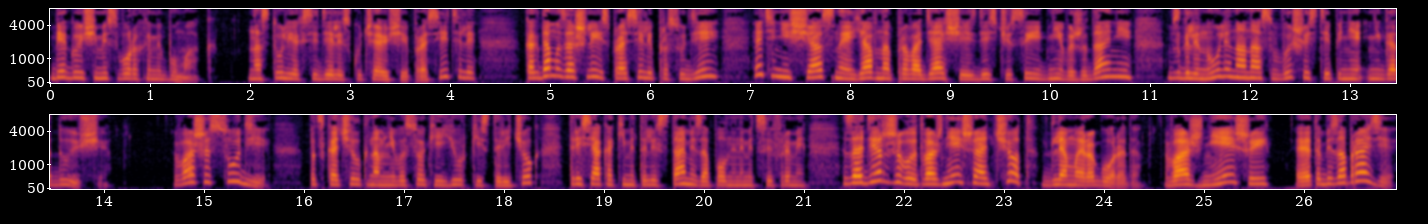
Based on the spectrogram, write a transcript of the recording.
бегающими с ворохами бумаг. На стульях сидели скучающие просители. Когда мы зашли и спросили про судей, эти несчастные, явно проводящие здесь часы и дни в ожидании, взглянули на нас в высшей степени негодующе. «Ваши судьи», — подскочил к нам невысокий юркий старичок, тряся какими-то листами, заполненными цифрами. «Задерживают важнейший отчет для мэра города. Важнейший! Это безобразие!»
